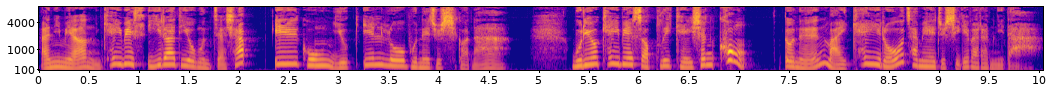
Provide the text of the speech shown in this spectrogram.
아니면 KBS 2라디오 문자샵 1061로 보내주시거나 무료 KBS 어플리케이션 콩 또는 마이케이로 참여해 주시기 바랍니다.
